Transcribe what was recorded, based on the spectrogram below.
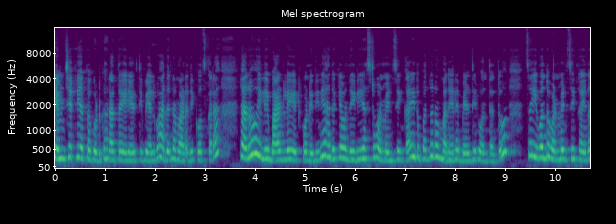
ಕೆಂಪು ಚಟ್ನಿ ಅಥವಾ ಗುಡ್ಗರ ಅಂತ ಏನು ಹೇಳ್ತೀವಿ ಅಲ್ವಾ? ಅದನ್ನು ಮಾಡೋದಕ್ಕೋಸ್ಕರ ನಾನು ಇಲ್ಲಿ ಬಾಣಲೆ ಇಟ್ಕೊಂಡಿದ್ದೀನಿ. ಅದಕ್ಕೆ ಒಂದು ಇಡಿಯಷ್ಟು ಒಣಮೆಣ್ಸಿನ್ಕಾಯಿ. ಇದು ಬಂದು ನಾವು ಮನೆಯಲ್ಲೇ ಬೆಳೆದಿರುವಂಥದ್ದು. ಸೊ ಈ ಒಂದು ಒಣ ಮೆಣಸಿನ್ಕಾಯಿನ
